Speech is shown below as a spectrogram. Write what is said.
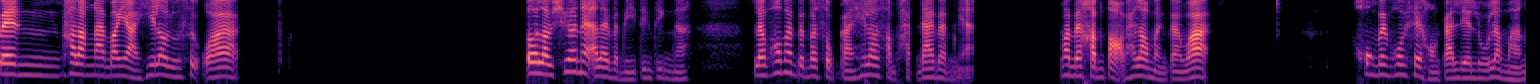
เป็นพลังงานบางอย่างที่เรารู้สึกว่า เออ เราเชื่อในอะไรแบบนี้จริง ๆ นะ แล้วพอมันเป็นประสบการณ์ที่เราสัมผัสได้แบบเนี้ย มันเป็นคำตอบให้เราเหมือนกันว่า คงเป็นโปรเซสของการเรียนรู้แหละมั้ง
